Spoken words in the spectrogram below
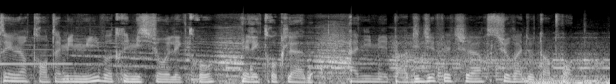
21h30 à minuit, votre émission électro, Electro Club, animée par DJ Fletcher sur Radio Tintouin.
